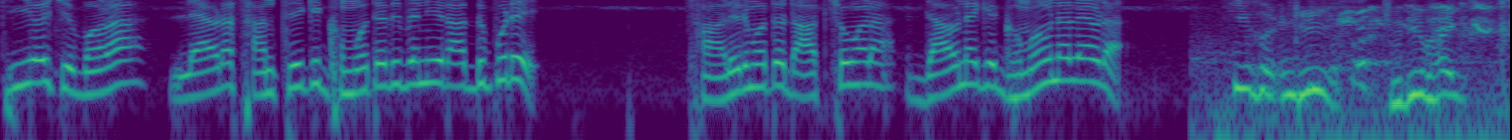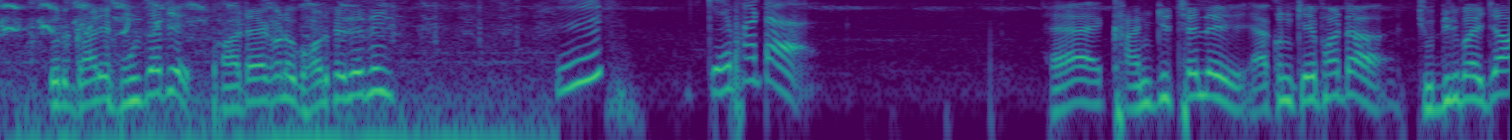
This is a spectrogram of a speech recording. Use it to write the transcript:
কি হয়েছে মারা ল্যাওড়া শান্তি থেকে ঘুমোতে দেবে নি রাত দুপুরে? ষাঁড়ের মতো ডাকছো মারা যাও নাকি ঘুমাও না ল্যাওড়া কি চুদির ভাই তোর গাড়ি আছে? ফাটা এখনও ঘর ফেলে নেই হুম? কে ফাটা? হ্যাঁ খানকির ছেলে এখন কে ফাটা? চুদির ভাই যা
